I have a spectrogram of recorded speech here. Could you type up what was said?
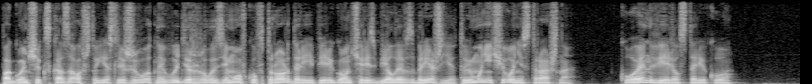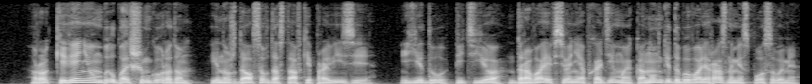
Погонщик сказал, что если животное выдержало зимовку в Трордере и перегон через Белое взбрежье, то ему ничего не страшно. Коэн верил старику. Роккивениум был большим городом и нуждался в доставке провизии. Еду, питье, дрова и все необходимое канунги добывали разными способами.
